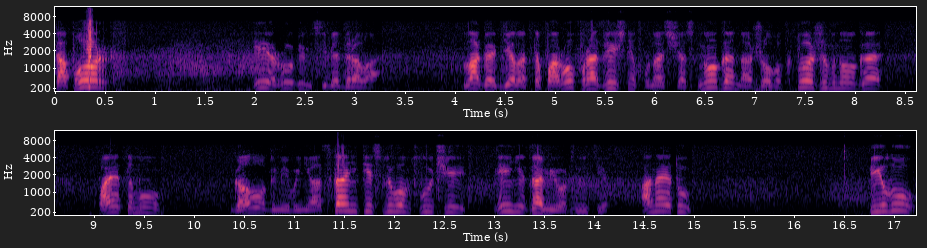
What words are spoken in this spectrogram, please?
топор и рубим себе дрова. Благо дело топоров различных у нас сейчас много, ножовок тоже много, поэтому голодными вы не останетесь в любом случае и не замерзнете. А на эту пилу,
